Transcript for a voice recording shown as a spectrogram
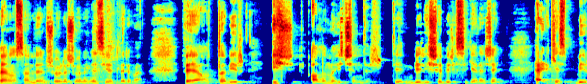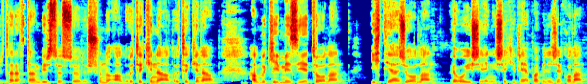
Ben olsam derim şöyle şöyle meziyetleri var. Veyahut da bir iş alımı içindir diyelim. Bir işe birisi gelecek. Herkes bir taraftan bir söz söyle. Şunu al, ötekini al, ötekini al. Halbuki meziyeti olan, ihtiyacı olan ve o işi en iyi şekilde yapabilecek olan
